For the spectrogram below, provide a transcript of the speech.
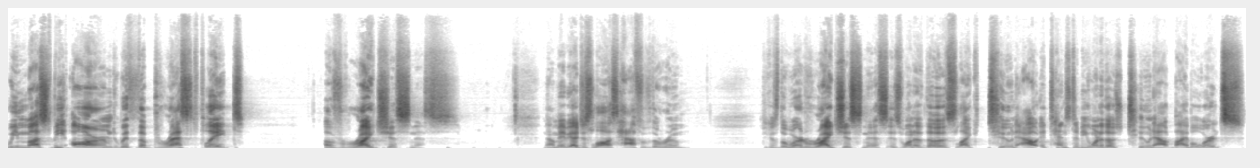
we must be armed with the breastplate of righteousness. Now, maybe I just lost half of the room because the word righteousness is one of those like tune out, it tends to be one of those tune out Bible words.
